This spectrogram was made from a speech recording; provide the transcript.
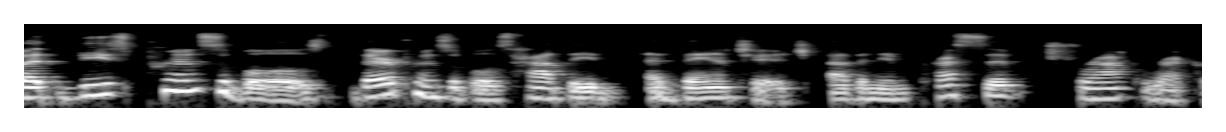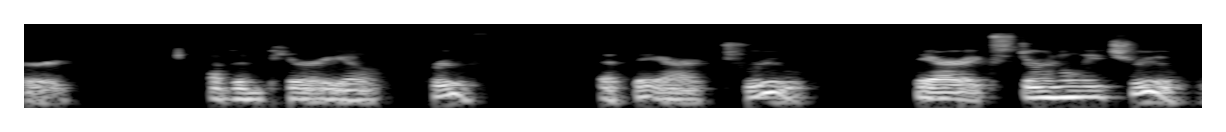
But these principles, their principles, have the advantage of an impressive track record of imperial proof that they are true. They are externally true.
